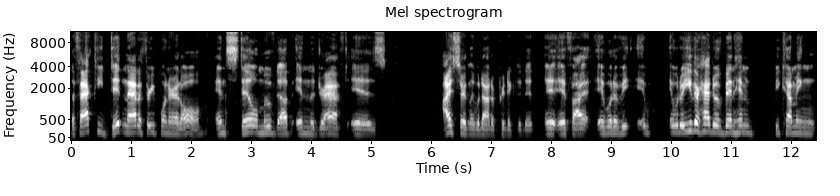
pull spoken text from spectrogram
the fact he didn't add a three pointer at all and still moved up in the draft is i certainly would not have predicted it. If i it would have it, it would have either had to have been him becoming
